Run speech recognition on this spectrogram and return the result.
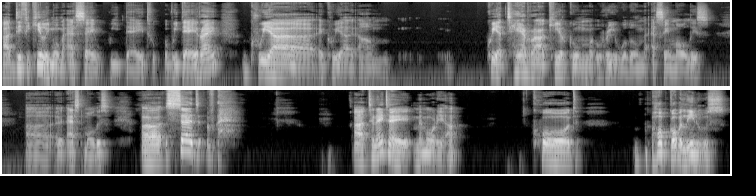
uh, difficilimum esse vide videre quia quia um quia terra circum rivulum esse molis uh, est molis. Uh, sed uh, tenete memoria quod hob gobelinus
